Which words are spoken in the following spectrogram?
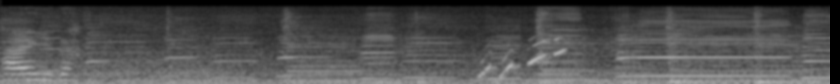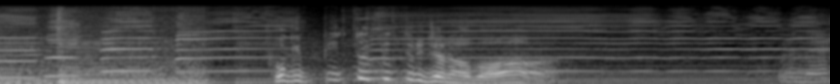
다행이다. 저기 삐뚤삐뚤이잖아 봐. 그러네.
